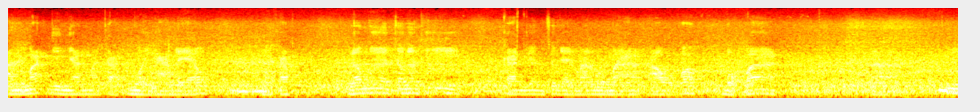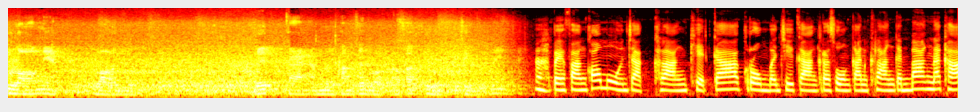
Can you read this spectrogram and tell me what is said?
อนุมัติยืนยันมาจากหน่วยงานแล้วนะครับ แล้วเมื่อเจ้าหน้าที่การเงินส่วนใหญ่มาลงมาเอาก็บอกว่าเอ่อผู้ร้องเนี่ยรออยู่ หรือการอำนวยความสะดวกแล้วก็คือจึงไม่ไปฟังข้อมูลจากคลังเขตก้ากรมบัญชีการกระทรวงการคลังกันบ้างนะคะ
